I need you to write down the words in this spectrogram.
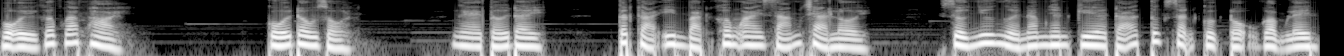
Vội gấp gáp hỏi. Cô ấy đâu rồi? Nghe tới đây, tất cả im bặt không ai dám trả lời. Dường như người nam nhân kia đã tức giận cực độ gầm lên.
